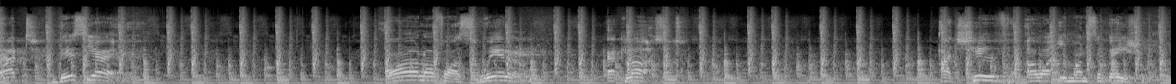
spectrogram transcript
that this year all of us will at last achieve our emancipation.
